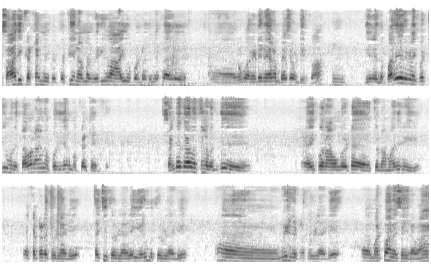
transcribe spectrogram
சாதி கட்டமைப்பை பற்றி நம்ம விரிவா ஆய்வு பண்றதுங்கிறது அது ரொம்ப நெடுநேரம் பேச வேண்டியிருக்கோம். இதுல இந்த பறையர்களை பற்றி ஒரு தவறான புரிதல் மக்கள்கிட்ட இருக்கு. சங்க காலத்துல வந்து இப்போ நான் உங்கள்கிட்ட சொன்ன மாதிரி கட்டட தொழிலாளி தச்சு தொழிலாளி இரும்பு தொழிலாளி வீடு கட்டுற தொழிலாளி மட்பானை செய்கிறவன்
